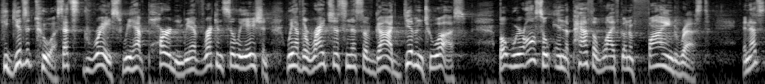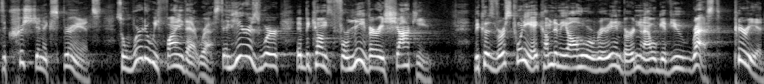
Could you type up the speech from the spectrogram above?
He gives it to us. That's grace. We have pardon. We have reconciliation. We have the righteousness of God given to us. But we're also in the path of life going to find rest. And that's the Christian experience. So, where do we find that rest? And here's where it becomes, for me, very shocking. Because verse 28 Come to me, all who are weary and burdened, and I will give you rest. Period.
